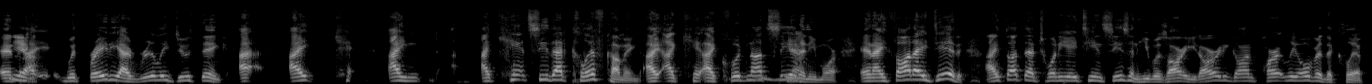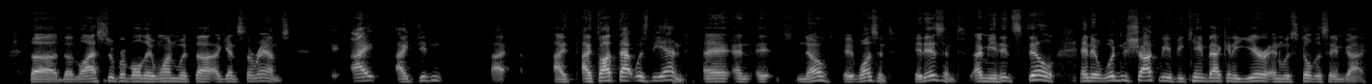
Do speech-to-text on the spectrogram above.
And yeah. I, with Brady, I really do think I, I can't. I I can't see that cliff coming. I I can't I could not see it anymore. And I thought I did. I thought that 2018 season he was already he'd already gone partly over the cliff. The the last Super Bowl they won with uh, against the Rams. I I didn't I I, I thought that was the end, and, and it's no, it wasn't. It isn't. I mean, it's still, and it wouldn't shock me if he came back in a year and was still the same guy.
